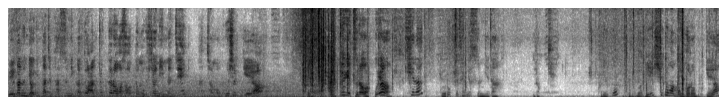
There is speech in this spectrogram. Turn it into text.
외관은 여기까지 봤으니까 또 안쪽 들어가서 어떤 옵션이 있는지 같이 한번 보실게요. 네, 안쪽에 들어왔고요. 키는 이렇게 생겼습니다. 이렇게. 그리고 여기 시동 한번 걸어볼게요.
